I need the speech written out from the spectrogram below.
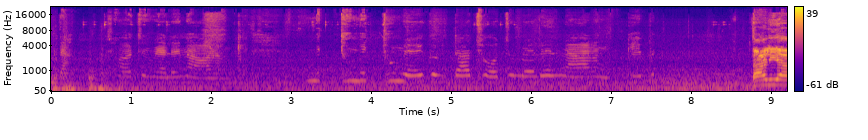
मैं तालिया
